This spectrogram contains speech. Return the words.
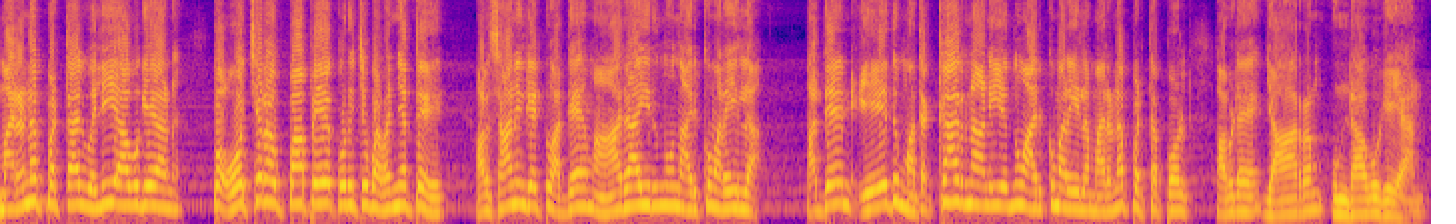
മരണപ്പെട്ടാൽ വലിയാവുകയാണ്. ഇപ്പൊ ഓച്ചിറ ഉപ്പാപ്പയെ കുറിച്ച് പറഞ്ഞിട്ട് അവസാനം കേട്ടു അദ്ദേഹം ആരായിരുന്നു എന്ന് ആർക്കും അറിയില്ല. അദ്ദേഹം ഏത് മതക്കാരനാണ് എന്നും ആർക്കും അറിയില്ല. മരണപ്പെട്ടപ്പോൾ അവിടെ ജാറം ഉണ്ടാവുകയാണ്.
